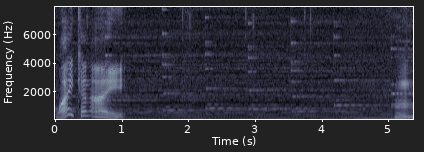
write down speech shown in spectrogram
Why can't I... Hmm.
